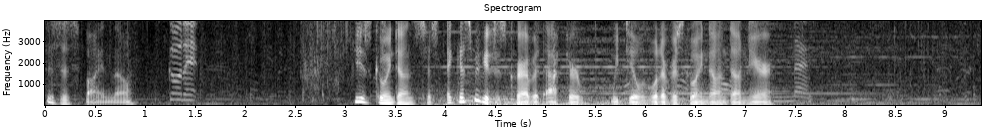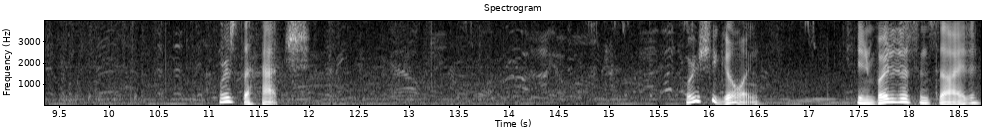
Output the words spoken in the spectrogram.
This is fine, though. Got it. He's going downstairs. I guess we could just grab it after we deal with whatever's going on down here. Where's the hatch? Where's she going? She invited us inside.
